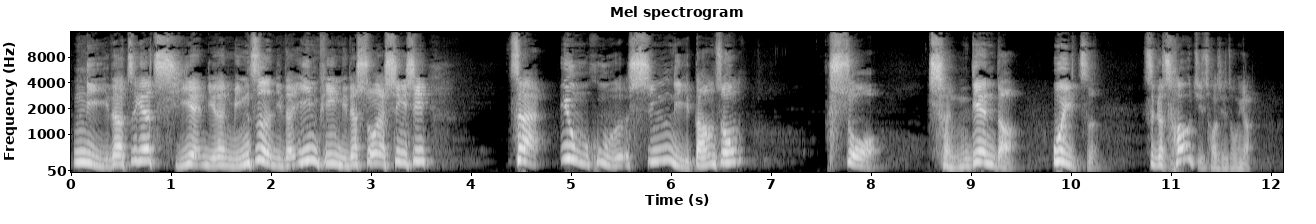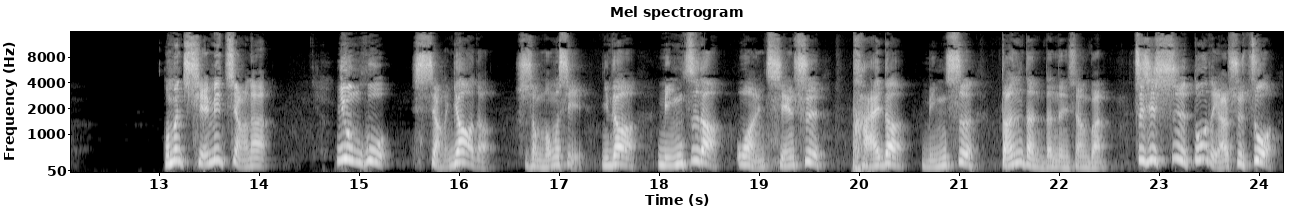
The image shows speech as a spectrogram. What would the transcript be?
你的这些企业、你的名字、你的音频、你的所有信息，在用户心理当中所沉淀的位置，这个超级超级重要。我们前面讲了，用户想要的是什么东西，你的名字的往前去排的名次等等等等相关，这些事都得要去做。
